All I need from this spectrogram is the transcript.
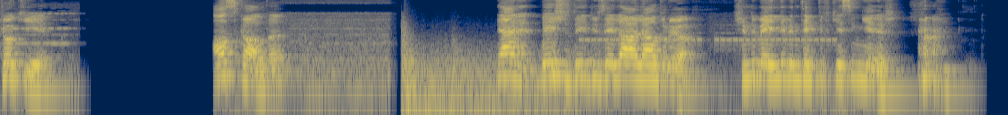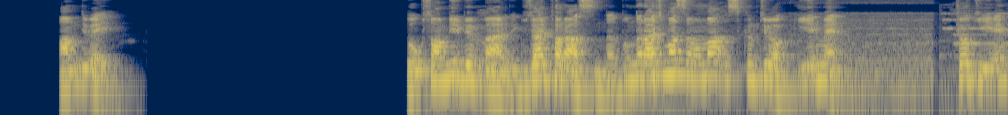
Çok iyi. Az kaldı. Yani 500'de 750 hala duruyor. Şimdi bir 50 bin teklif kesin gelir. Hamdi Bey. 91 bin verdi. Güzel para aslında. Bunları açmazsam ama sıkıntı yok. 20. Çok iyi.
